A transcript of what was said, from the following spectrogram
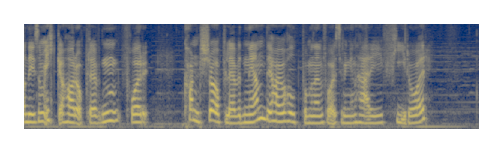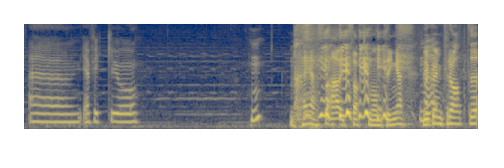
Og de som ikke har opplevd den, får kanskje oppleve den igjen. De har jo holdt på med den forestillingen her i fire år. Eh, jeg fikk jo Nei, jeg har ikke sagt noen ting. Jeg. Vi, kan prate,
